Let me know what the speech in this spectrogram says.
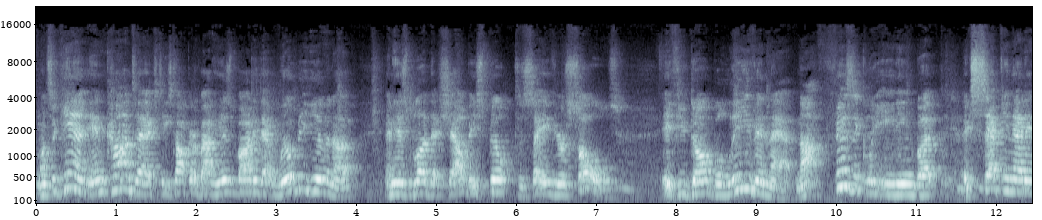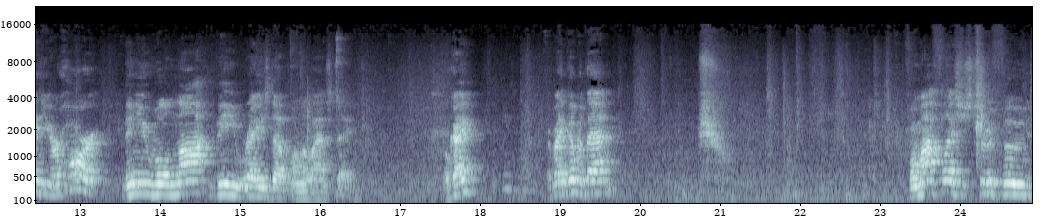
Once again, in context, he's talking about his body that will be given up and his blood that shall be spilt to save your souls. If you don't believe in that, not physically eating, but accepting that into your heart, then you will not be raised up on the last day. Okay? Everybody good with that? For my flesh is true food,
